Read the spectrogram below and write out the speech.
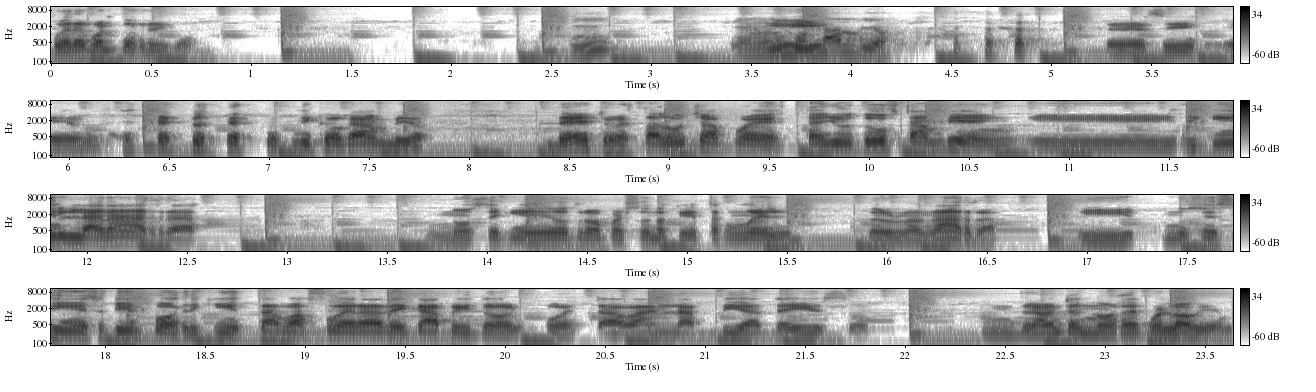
fuera de Puerto Rico. Y el único Y- cambio, Eh, sí, el, el único cambio. De hecho, esta lucha pues está en YouTube también y Ricky la narra. No sé quién es otra persona que está con él, pero la narra. Y no sé si en ese tiempo Ricky estaba fuera de Capitol o estaba en las vías de irse. Realmente no recuerdo bien.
